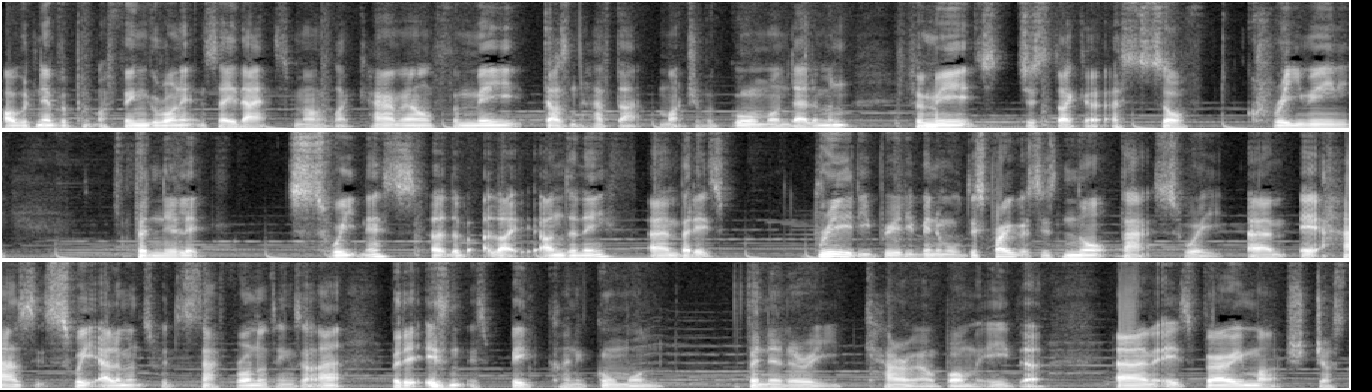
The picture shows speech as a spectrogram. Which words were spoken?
I would never put my finger on it and say that smells like caramel. For me, it doesn't have that much of a gourmand element. For me, it's just like a, a soft, creamy vanillic sweetness at the like underneath, um, but it's really really minimal. This fragrance is not that sweet. Um, it has its sweet elements with saffron and things like that, but it isn't this big kind of gourmand vanilla caramel bomb either. Um, it's very much just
